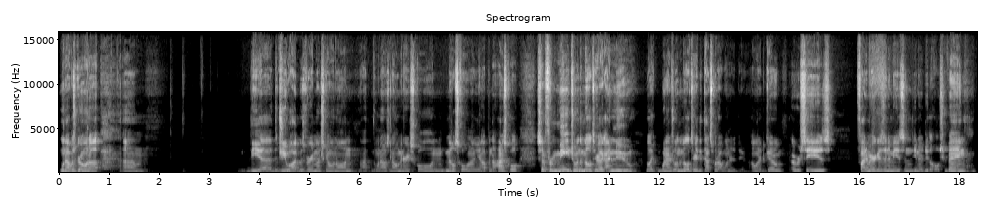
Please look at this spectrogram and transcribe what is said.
when I was growing up, um, the uh, the GWOT was very much going on uh, when I was in elementary school and middle school and you know, up into high school. So for me, joining the military, like I knew, like when I joined the military, that that's what I wanted to do. I wanted to go overseas, fight America's enemies, and you know do the whole shebang.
